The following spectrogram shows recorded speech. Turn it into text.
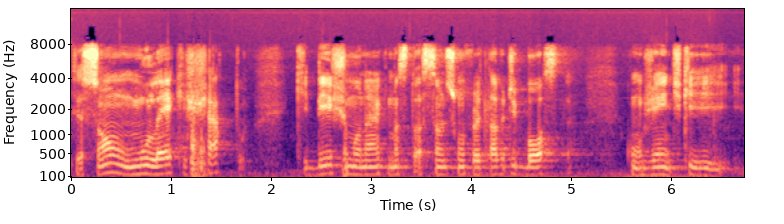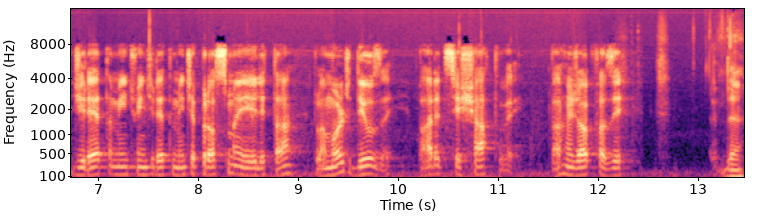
Você é só um moleque chato que deixa o Monark numa situação desconfortável de bosta. Com gente que diretamente ou indiretamente é próxima a ele, tá? Pelo amor de Deus, velho. Para de ser chato, velho. Vai arranjar o que fazer. É.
